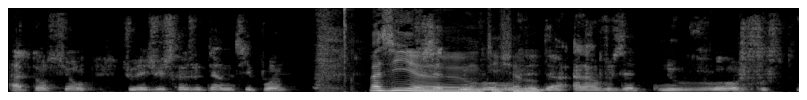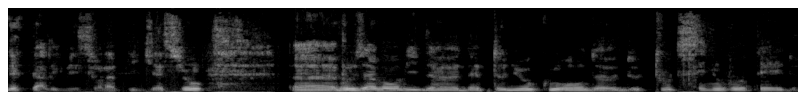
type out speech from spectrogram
attention. Je voulais juste rajouter un petit point. Vas-y, euh, alors vous êtes nouveau, vous venez d'arriver sur l'application. Euh, vous avez envie d'être tenu au courant de, toutes ces nouveautés, de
